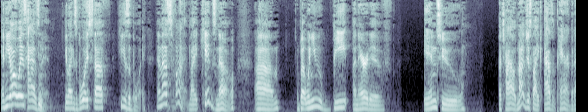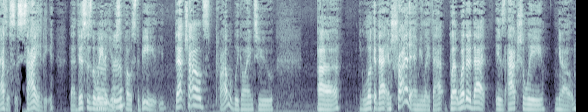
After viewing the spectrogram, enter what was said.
And he always has been. He likes boy stuff. He's a boy. And that's fine. Like, kids know. Um, but when you beat a narrative into a child, not just like as a parent, but as a society, that this is the way that you're supposed to be, that child's probably going to uh, look at that and try to emulate that. But whether that is actually, you know,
